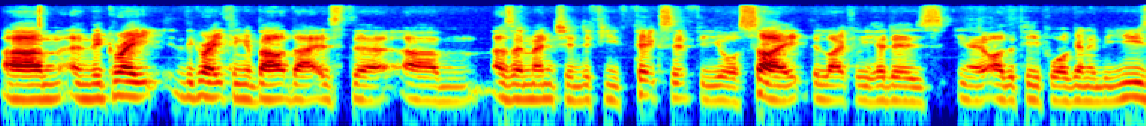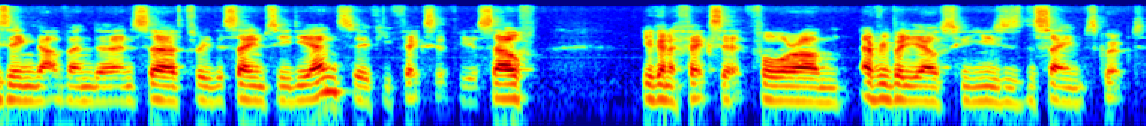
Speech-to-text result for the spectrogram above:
Um, and the great the great thing about that is that, um, as I mentioned, if you fix it for your site, the likelihood is you know other people are going to be using that vendor and serve through the same CDN. So if you fix it for yourself, you're going to fix it for um, everybody else who uses the same script.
